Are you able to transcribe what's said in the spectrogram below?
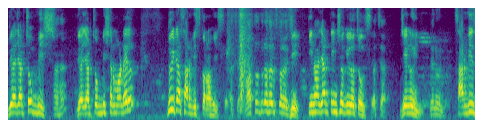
দুই হাজার চব্বিশ। হ্যাঁ হ্যাঁ। দুই হাজার চব্বিশের মডেল দুইটা সার্ভিস করা হয়েছে। আচ্ছা মাত্র দুটো সার্ভিস করা হয়েছে। জি তিন হাজার তিনশো কিলো চলছে। আচ্ছা। জেনুইন জেনুইন সার্ভিস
